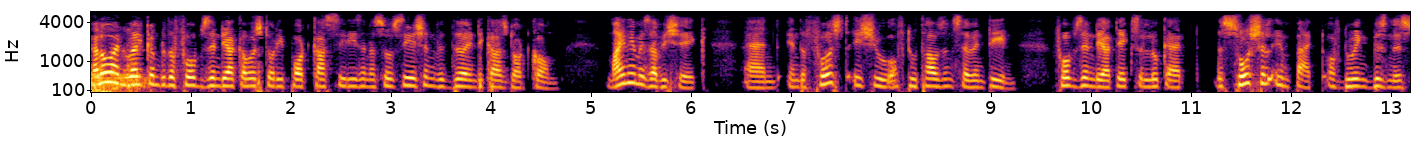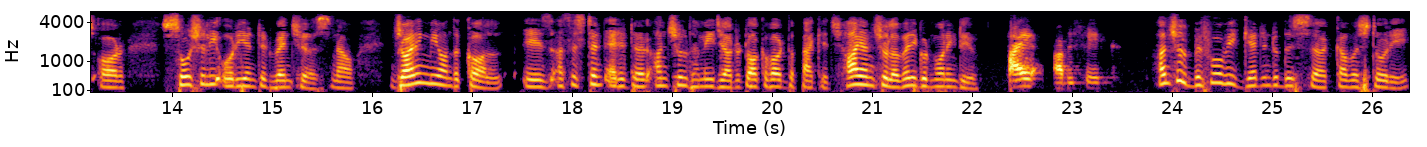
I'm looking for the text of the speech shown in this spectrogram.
Hello and welcome to the Forbes India Cover Story podcast series in association with theindicast.com. My name is Abhishek and in the first issue of 2017, Forbes India takes a look at the social impact of doing business or socially oriented ventures. Now, joining me on the call is assistant editor Anshul Dhamija to talk about the package. Hi Anshul, a very good morning to you. Hi Abhishek. Anshul, before we get into this uh, cover story,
